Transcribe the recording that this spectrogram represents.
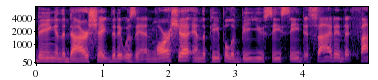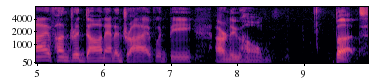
being in the dire shape that it was in, Marcia and the people of BUCC decided that 500 Don Anna Drive would be our new home. But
